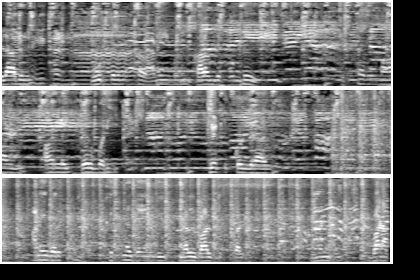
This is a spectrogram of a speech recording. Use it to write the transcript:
விழாவில் ஊர் பொதுமக்கள் அனைவரும் கலந்து கொண்டு கிருஷ்ணபெருமானின் அருளை பெறும்படி கேட்டுக்கொள்கிறார். அனைவருக்கும் கிருஷ்ண ஜெயந்தி நல்வாழ்த்துக்கள். நன்றி வணக்கம்.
